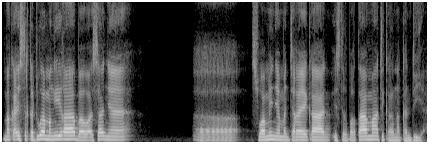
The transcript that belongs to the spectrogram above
maka istri kedua mengira bahwasanya uh, suaminya menceraikan istri pertama dikarenakan dia.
